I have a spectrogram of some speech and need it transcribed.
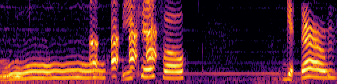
Ooh. Be careful. Get down.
